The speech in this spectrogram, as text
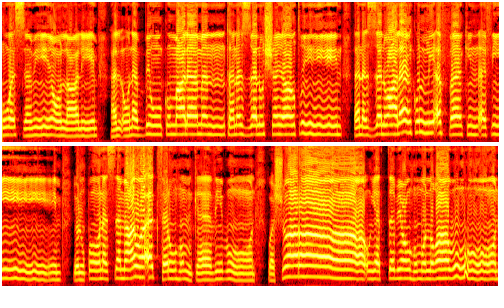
هو السميع العليم. هل أنبئكم على من تنزل الشياطين؟ تنزل على كل أفاك أثيم. يلقون السمع وأكثرهم كاذبون. والشعراء يتبعهم الغاوون.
